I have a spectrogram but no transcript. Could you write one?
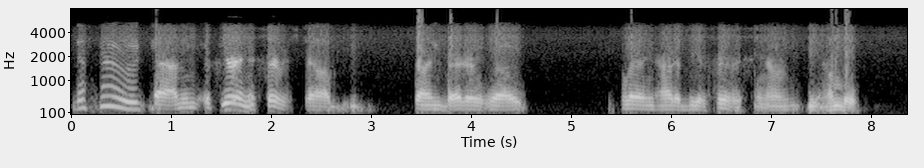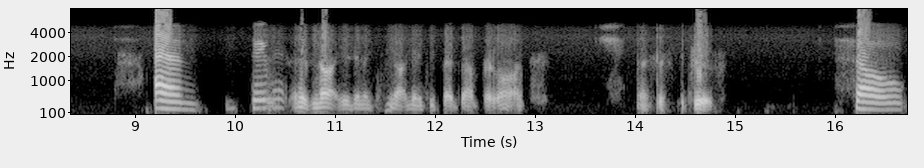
the food. yeah, I mean, if you're in a service job, you've done better. Well, learn how to be of service. You know, and be humble. And they were if not, you're gonna not gonna keep that job for long. That's just the truth. so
